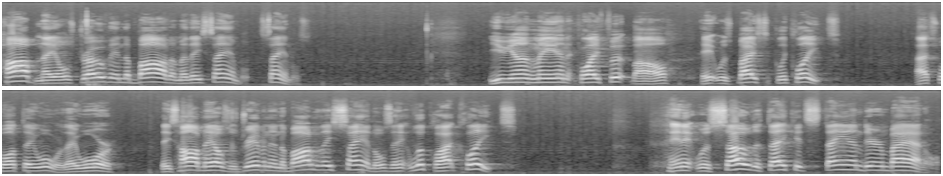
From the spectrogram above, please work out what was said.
hobnails drove in the bottom of these sandals. You young men that play football, it was basically cleats. That's what they wore. They wore these hobnails was driven in the bottom of these sandals, and it looked like cleats. And it was so that they could stand during battle.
